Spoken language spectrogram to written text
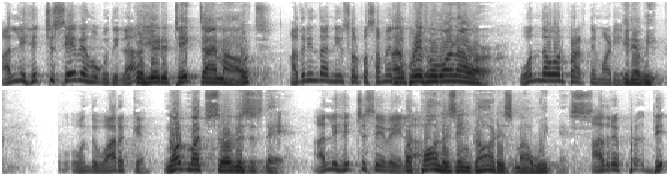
ಅಲ್ಲಿ ಹೆಚ್ಚು ಸೇವೆ ಹೋಗುದಿಲ್ಲ Because you have to take time out ಅದರಿಂದ ನೀವು ಸ್ವಲ್ಪ ಸಮಯ and pray for ತಗೊಂಡು one hour ಒಂದ್ ಅವರ್ ಪ್ರಾರ್ಥನೆ ಮಾಡಿ in a week. ಒಂದು ವಾರಕ್ಕೆ Not much service is there. ಅಲ್ಲಿ ಹೆಚ್ಚು ಸೇವೆ ಇಲ್ಲ But Paul is saying, God is my witness. ಆದ್ರೆ ಪ್ರ- ದೇ-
